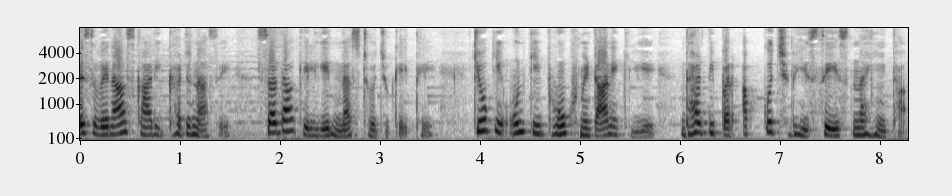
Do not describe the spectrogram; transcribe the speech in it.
इस विनाशकारी घटना से सदा के लिए नष्ट हो चुके थे, क्योंकि उनकी भूख मिटाने के लिए धरती पर अब कुछ भी शेष नहीं था।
